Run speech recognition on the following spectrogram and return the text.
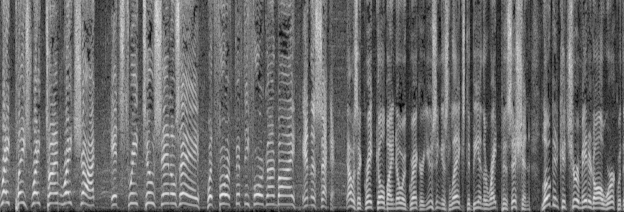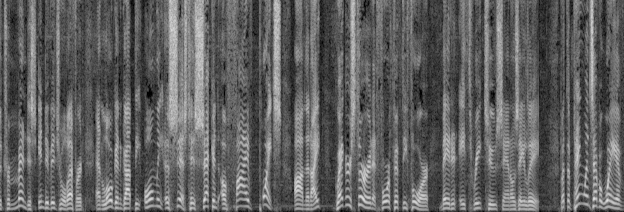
right place, right time, right shot. It's 3 2 San Jose with 4.54 gone by in the second. That was a great goal by Noah Gregor, using his legs to be in the right position. Logan Couture made it all work with a tremendous individual effort, and Logan got the only assist, his second of five points on the night. Gregor's third at 4.54 made it a 3 2 San Jose lead. But the Penguins have a way of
